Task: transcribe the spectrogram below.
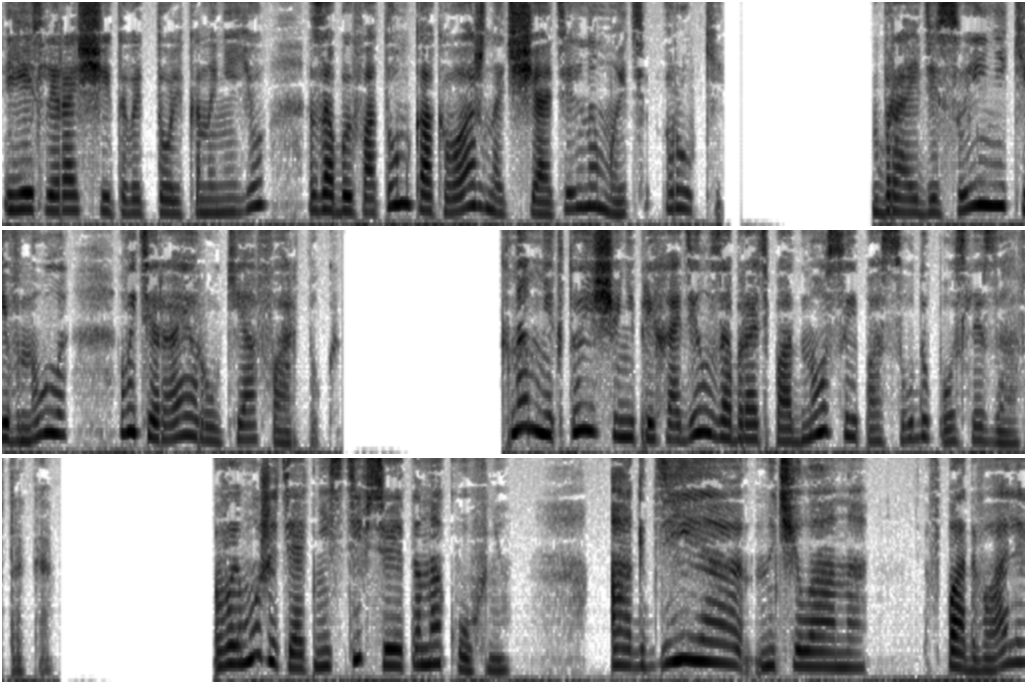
Если рассчитывать только на нее, забыв о том, как важно тщательно мыть руки. Брайди Суини кивнула, вытирая руки о фартук. К нам никто еще не приходил забрать подносы и посуду после завтрака. «Вы можете отнести все это на кухню?» «А где...» — начала она. В подвале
